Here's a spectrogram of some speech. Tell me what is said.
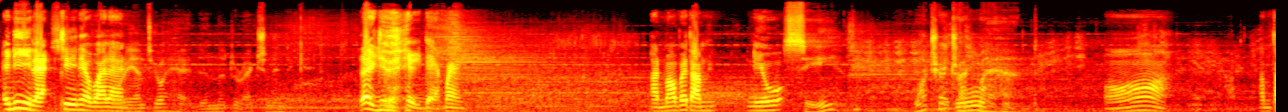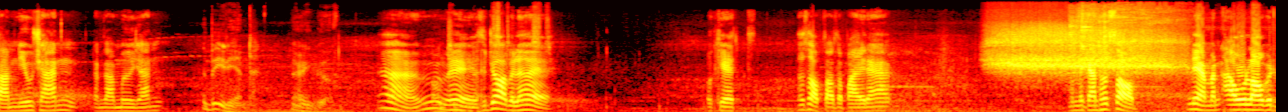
ไอ้นี่แหละ ชื่อเนี่ยไวแลนด์ Orient your head in the direction indicated. ได้เลยแดกแม่งหันเมาส์ไปตามนิ้ว See? Watch her I track do. my hand. อ๋อทำตามนิ้วชั้นทำตามมือชั้น Obedient. Very good. อ่า On to เฮ้ย the next. สุดยอดไปเลย โอเค ทดสอบต่อต่อไปนะฮะมันเป็นการทดสอบ เนี่ยมันเอาเราเป็น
